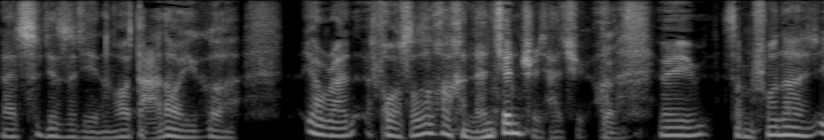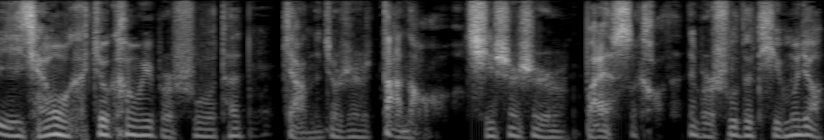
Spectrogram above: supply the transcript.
来刺激自己能够达到一个，要不然否则的话很难坚持下去啊。因为怎么说呢？以前我就看过一本书，它讲的就是大脑。其实是不爱思考的。那本书的题目叫《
